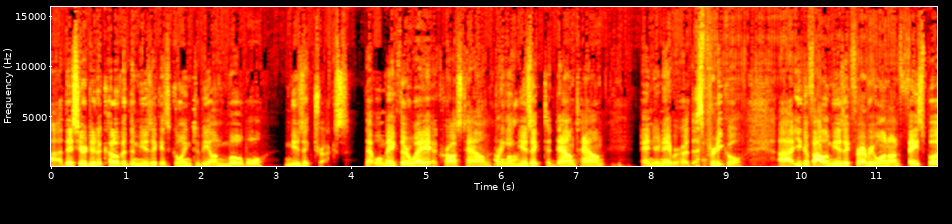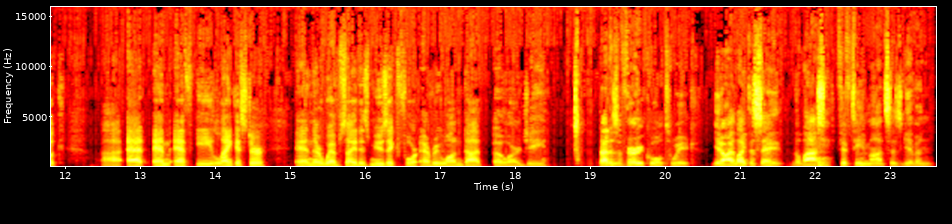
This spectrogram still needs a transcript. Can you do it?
Uh, this year, due to COVID, the music is going to be on mobile music trucks that will make their way across town, bringing music to downtown and your neighborhood. That's pretty cool. Uh, you can follow Music for Everyone on Facebook uh, at MFE Lancaster, and their website is musicforeveryone.org. That is a very cool tweak. You know, I like to say the last 15 months has given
